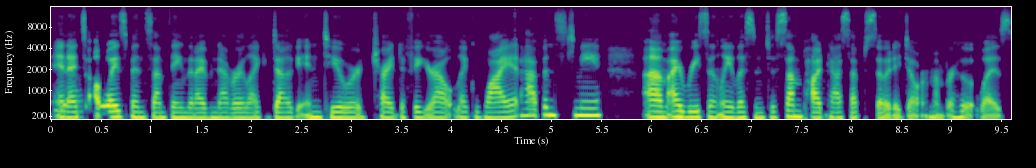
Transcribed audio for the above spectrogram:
And yeah. it's always been something that I've never like dug into or tried to figure out like why it happens to me. Um, I recently listened to some podcast episode, I don't remember who it was,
